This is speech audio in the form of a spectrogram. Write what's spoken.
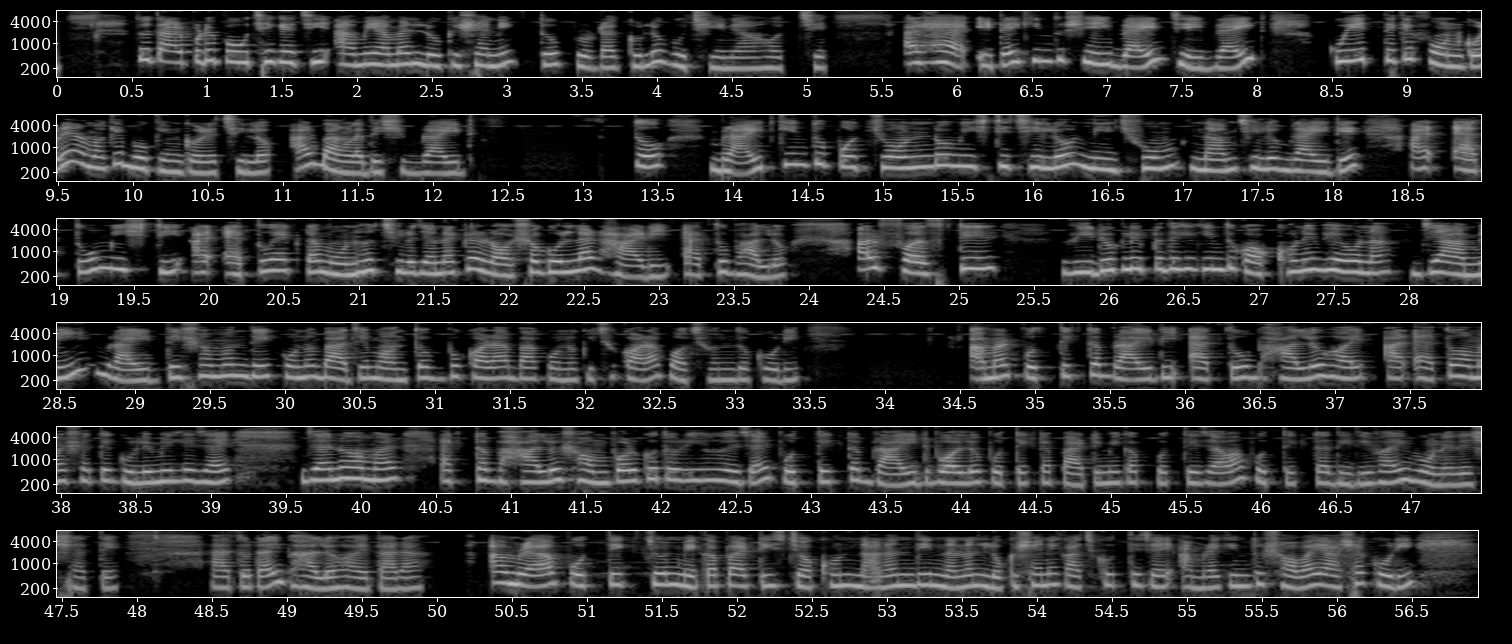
তো তারপরে পৌঁছে গেছি। আমি আমার লোকেশানে তো প্রোডাক্টগুলো গুছিয়ে নেওয়া হচ্ছে। আর হ্যাঁ এটাই কিন্তু সেই ব্রাইড যেই ব্রাইড কুয়েত থেকে ফোন করে আমাকে বুকিং করেছিল। আর বাংলাদেশি ব্রাইড তো ব্রাইড কিন্তু প্রচণ্ড মিষ্টি ছিল, নিঝুম নাম ছিল ব্রাইডের আর এত মিষ্টি আর এত একটা মনে হচ্ছিল যেন একটা রসগোল্লার হাড়ি, এত ভালো। আর ফার্স্টের ভিডিও ক্লিপটা দেখে কিন্তু কখনোই ভেবো না যে আমি ব্রাইডদের সম্বন্ধে কোনো বাজে মন্তব্য করা বা কোনো কিছু করা পছন্দ করি। আমার প্রত্যেকটা ব্রাইডই এত ভালো হয় আর এত আমার সাথে গুলে মিলে যায় যেন আমার একটা ভালো সম্পর্ক তৈরি হয়ে যায়। প্রত্যেকটা ব্রাইড বলো, প্রত্যেকটা পার্টি মেকআপ করতে যাওয়া, প্রত্যেকটা দিদিভাই বোনেদের সাথে। এতটাই ভালো হয় তারা। আমরা প্রত্যেকজন মেকআপ আর্টিস্ট যখন নানান দিন নানান লোকেশানে কাজ করতে যাই, আমরা কিন্তু সবাই আশা করি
